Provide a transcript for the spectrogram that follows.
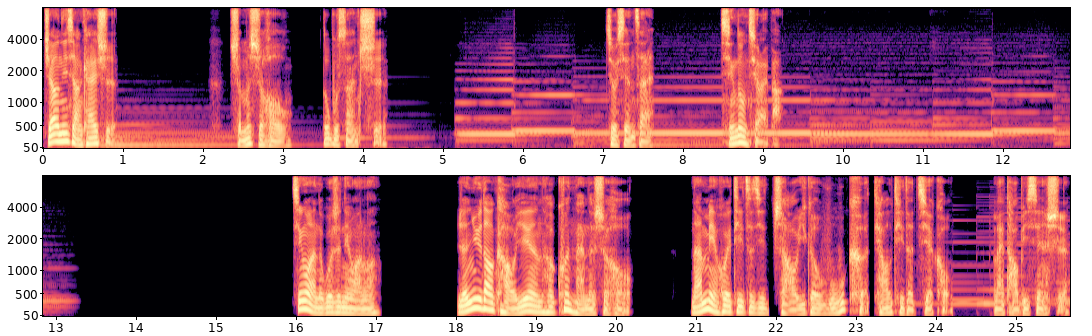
只要你想开始，什么时候都不算迟。就现在，行动起来吧！今晚的故事念完了。人遇到考验和困难的时候，难免会替自己找一个无可挑剔的借口来逃避现实，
